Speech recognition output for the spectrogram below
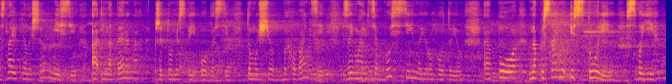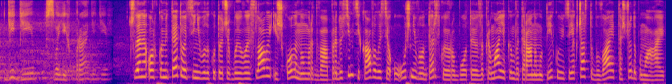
знають не лише в місті, а і на теренах Житомирської області, тому що вихованці займаються постійною роботою е, по написанню історії своїх дідів, своїх прадідів. Члени оргкомітету оцінювали куточок бойової слави і школи номер 2 Передусім цікавилися у учнів волонтерською роботою, зокрема, яким ветеранам опікуються, як часто бувають та що допомагають.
